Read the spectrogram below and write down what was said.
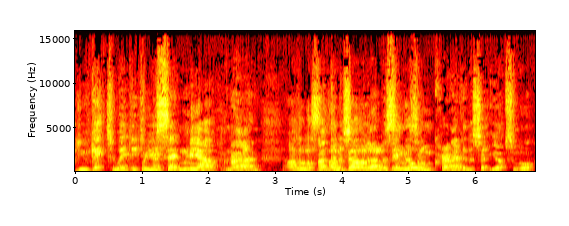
You get to edit. Well, you're it. setting me up I now. am. I'll, I'll, I'm going to set you up a sing bit the more. song I'm going to set you up some more.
